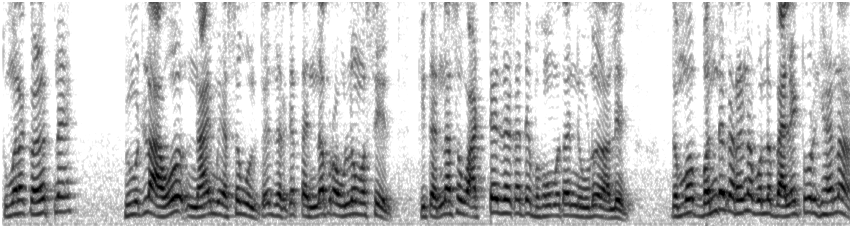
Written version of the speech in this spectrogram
तुम्हाला कळत नाही. मी म्हटलं अहो नाही मी असं बोलतोय जर का त्यांना प्रॉब्लेम असेल की त्यांना असं वाटतंय जर का ते बहुमतात निवडून आलेत तर मग बंद करा ना बोललं बॅलेटवर घ्या ना.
